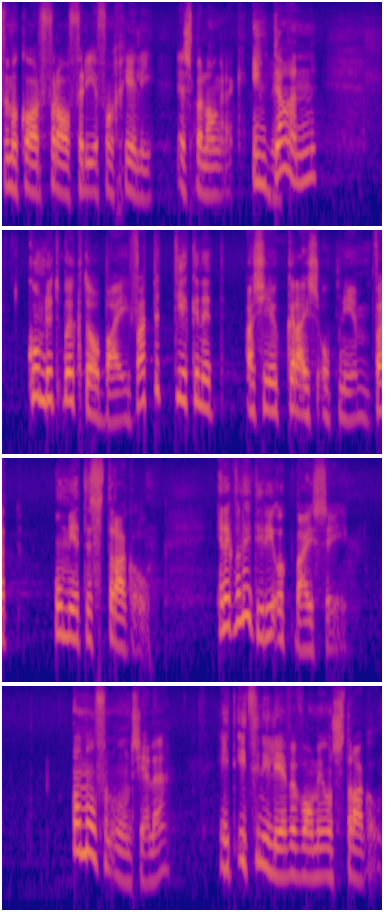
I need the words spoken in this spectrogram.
vir mekaar vra vir die evangelie is belangrik. En dan kom dit ook daarby, wat beteken dit as jy jou kruis opneem? Wat om mee te struggle? En ek wil net hierdie ook by sê. Almal van ons, julle, het iets in die lewe waarmee ons struggle.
